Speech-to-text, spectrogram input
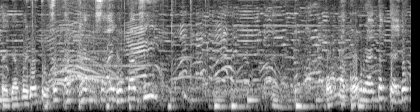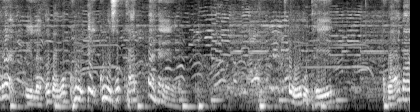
แต่ยังไม่โดนจุดสำคัญแข้งซ้ายของแบมซี่ของหนักของแรงตั้งแต่ยกแรกนี่แหละเขาบอกว่าคู่เอกคู่สำคัญโอ้ทีมขวามา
